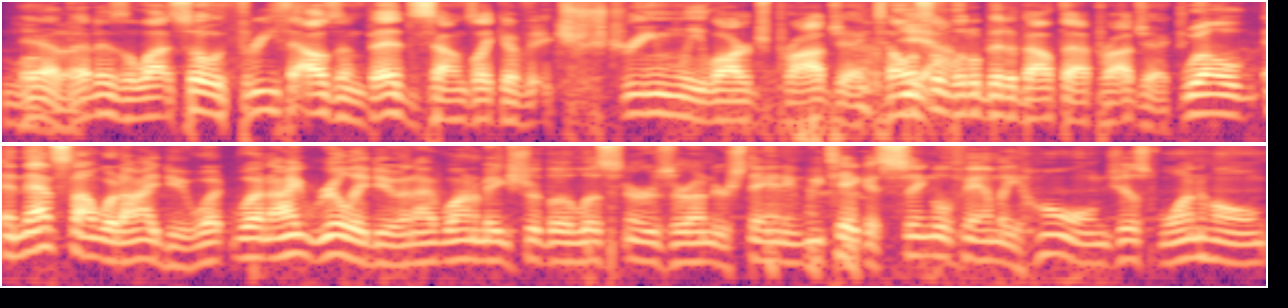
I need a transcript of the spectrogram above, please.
that. Love yeah, that. that is a lot. So 3,000 beds sounds like an extremely large project. Tell us a little bit about that project. Well, and that's not what I do. What what I really do, and I want to make sure the listeners are understanding. We take a single family home, just one home,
